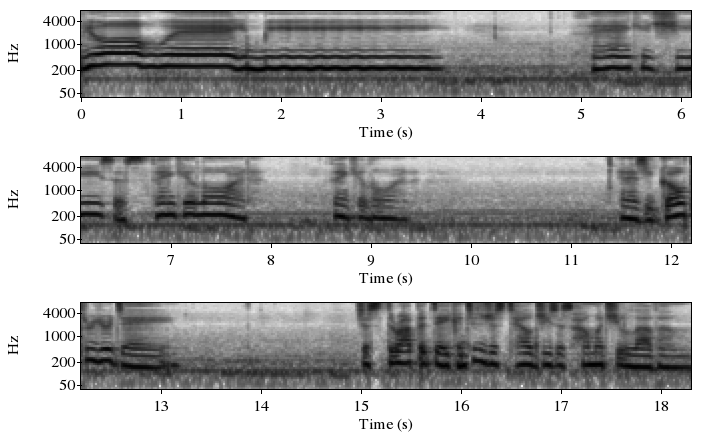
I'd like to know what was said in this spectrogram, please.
your way in me. Thank you, Jesus. Thank you, Lord. Thank you, Lord. And as you go through your day, just throughout the day, continue to just tell Jesus how much you love him.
